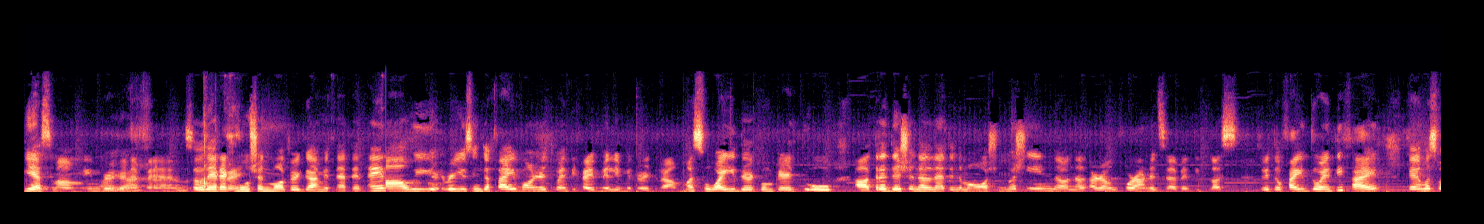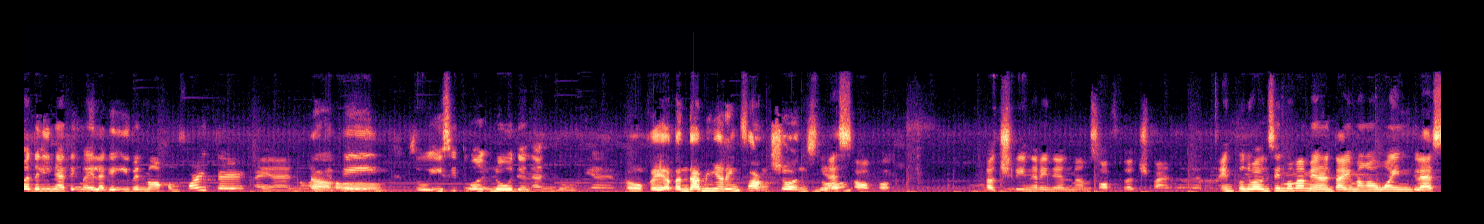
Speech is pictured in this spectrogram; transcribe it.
Yes, ma'am. Inverter Ayan. na yan. So, direct Okay. motion motor gamit natin. And uh, we, we're using the 525mm drum. Mas wider compared to uh, traditional natin ng mga washing machine na na around 470 plus. So, ito 525. Kaya mas madali nating mailagay even mga comforter, ayan, mga bidet. So, easy to load and unload yan. Okay, at ang dami niya ring functions, no? Yes, opo. Touchscreen na rin yan, ma'am. Soft touch panel. And kung napansin mo, ma'am, meron tayong mga wine glass.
